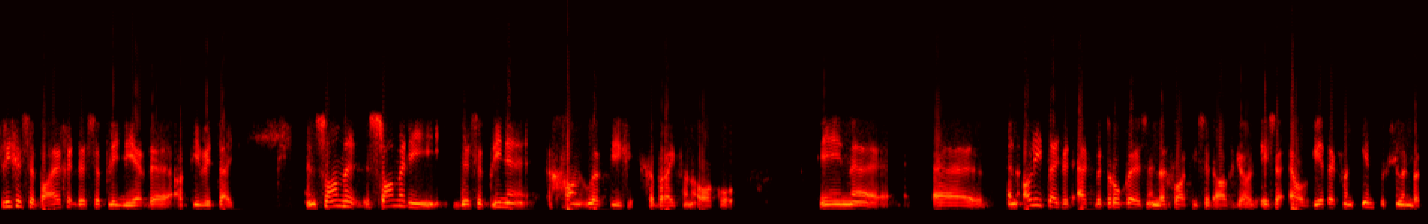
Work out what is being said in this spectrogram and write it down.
vliegers se baie gedissiplineerde aktiwiteit. En same same die dissipline gaan ook die gebruik van alkohol. En eh uh, eh uh, in al die tyd wat ek betrokke is in lugvaart in Suid-Afrika, SAL, weet ek van een persoon wat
